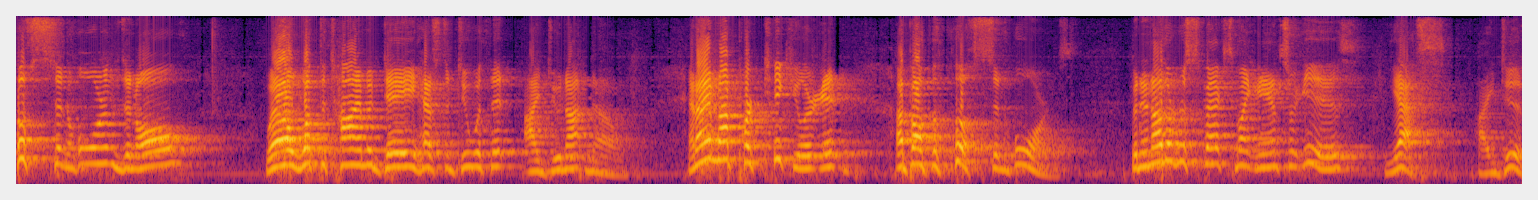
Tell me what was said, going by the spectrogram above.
hoofs and horns and all? Well, what the time of day has to do with it, I do not know. And I am not particular in, about the hoofs and horns. But in other respects, my answer is yes, I do.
